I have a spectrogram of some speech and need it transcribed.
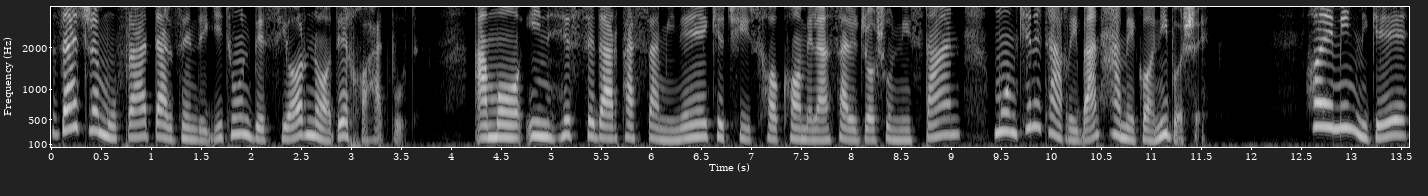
زجر مفرد در زندگیتون بسیار نادر خواهد بود. اما این حس در پس زمینه که چیزها کاملا سر جاشون نیستن ممکنه تقریبا همگانی باشه. هایمین میگه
